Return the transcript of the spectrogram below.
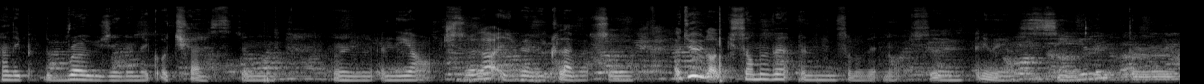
how they put the rose in and they got a chest and, and and the arch. So that is very clever. So I do like some of it and some of it not. So anyway, see you later.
